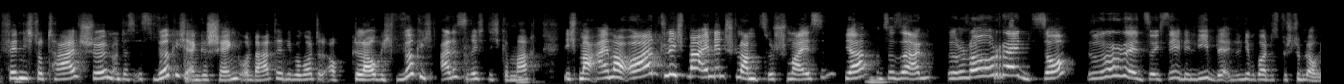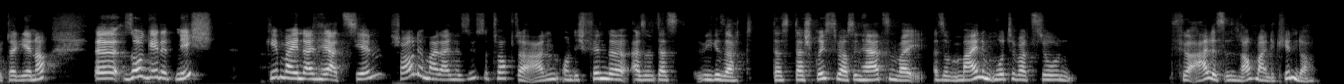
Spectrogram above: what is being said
finde ich total schön und das ist wirklich ein Geschenk. Und da hat der liebe Gott auch, glaube ich, wirklich alles richtig gemacht, dich mal einmal ordentlich mal in den Schlamm zu schmeißen, ja, und zu sagen, Lorenzo, Lorenzo, ich sehe den lieben, der liebe Gott ist bestimmt auch Italiener. Äh, so geht es nicht. Geh mal in dein Herzchen, schau dir mal deine süße Tochter an. Und ich finde, also das, wie gesagt, das, da sprichst du mir aus dem Herzen, weil, also meine Motivation für alles sind auch meine Kinder.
